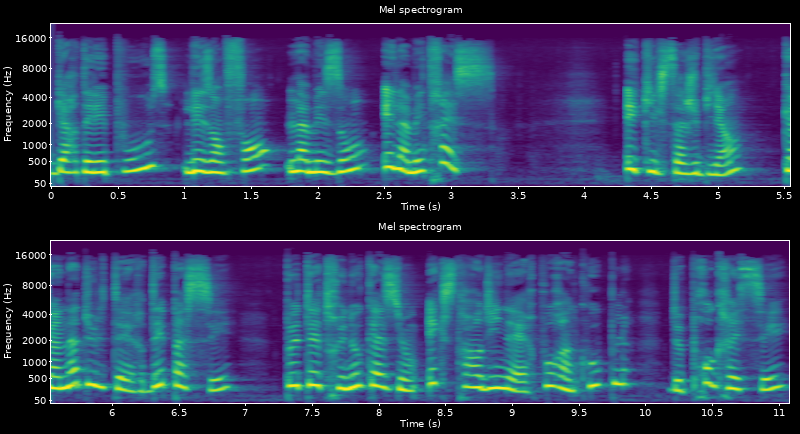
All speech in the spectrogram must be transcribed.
garder l'épouse, les enfants, la maison et la maîtresse. Et qu'il sache bien qu'un adultère dépassé peut être une occasion extraordinaire pour un couple de progresser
